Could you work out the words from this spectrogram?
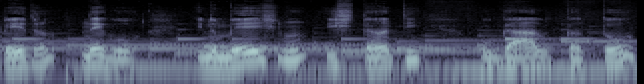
Pedro negou. E no mesmo instante, o galo cantou.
